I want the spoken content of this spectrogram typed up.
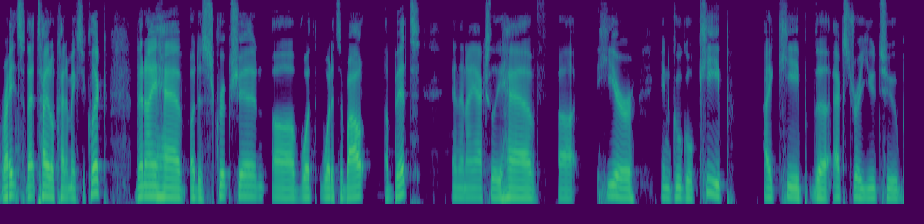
Right, so that title kind of makes you click. Then I have a description of what what it's about a bit, and then I actually have uh, here in Google Keep, I keep the extra YouTube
